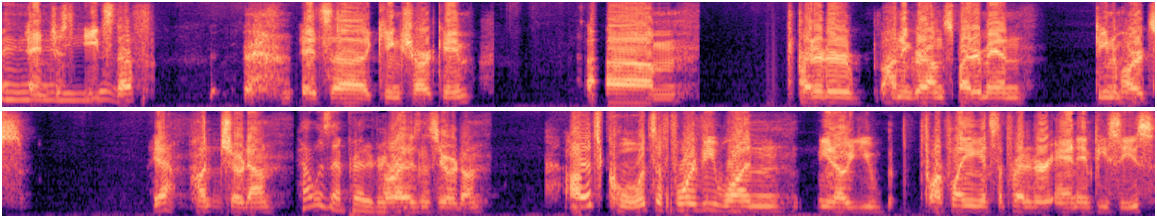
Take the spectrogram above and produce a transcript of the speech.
and just eat stuff. it's a King Shark game. Um, Predator, Hunting Ground, Spider Man, Kingdom Hearts. Yeah, Hunt Showdown, How was that Predator? game? Horizon Zero Dawn. Oh, it's cool. It's a four v one. You know, you are playing against the Predator and NPCs.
